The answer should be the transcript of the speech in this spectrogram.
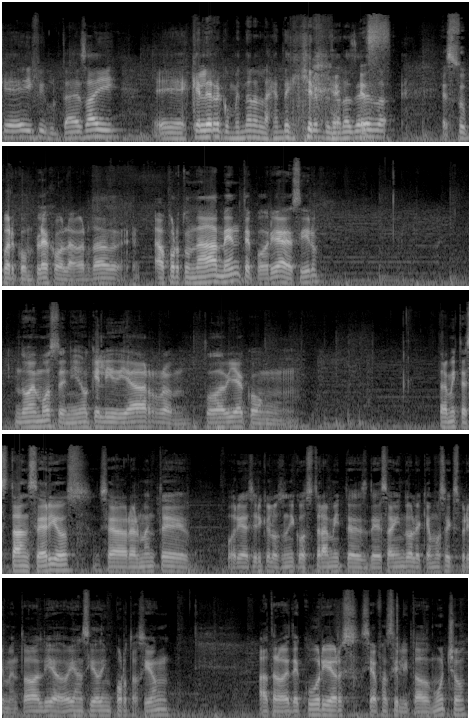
¿Qué dificultades hay? Eh, ¿Qué le recomiendan a la gente que quiere empezar a hacer eso? Es súper complejo, la verdad. Afortunadamente, podría decir, no hemos tenido que lidiar um, todavía con trámites tan serios. O sea, realmente podría decir que los únicos trámites de esa índole que hemos experimentado al día de hoy han sido importación. A través de couriers se ha facilitado mucho.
